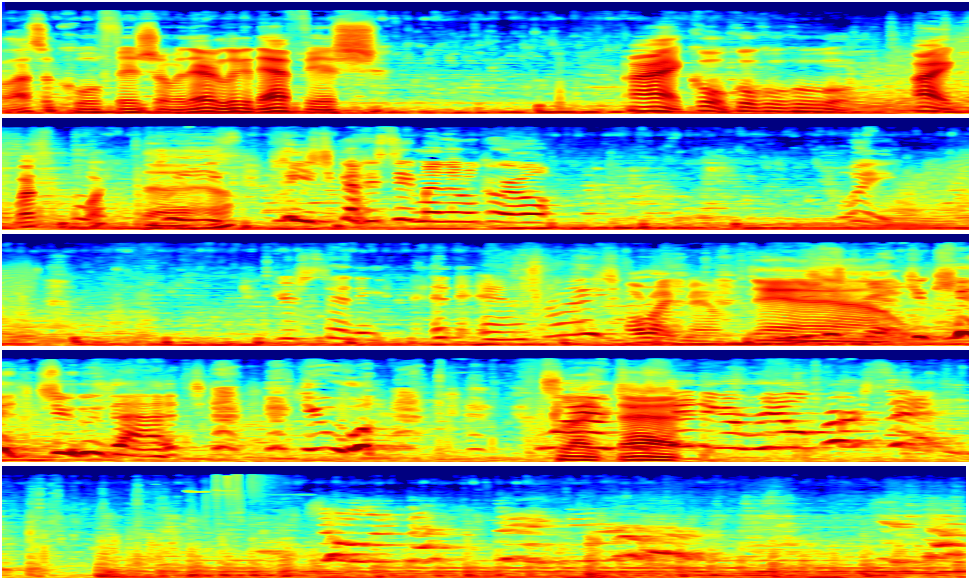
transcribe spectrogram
Oh, that's a cool fish over there. Look at that fish. All right, cool, cool, cool, cool, cool. All right, what, what the Please, hell? please, you gotta save my little girl. Wait. You're sending an android? All right, ma'am. You Damn. go. You can't do that. You. It's why like aren't that. You a real person. Joel, that's the thing here. Keep that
